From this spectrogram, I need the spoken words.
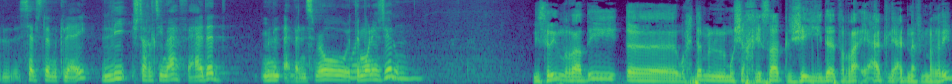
السي عبد السلام الكلاعي اللي اشتغلتي معاه في عدد من الأعمال. نسمعوا التيمونياج ديالو. نسرين الراضي آه، وحدة من المشخصات الجيدات الرائعات اللي عندنا في المغرب.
